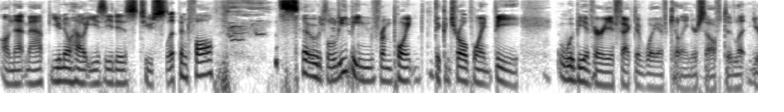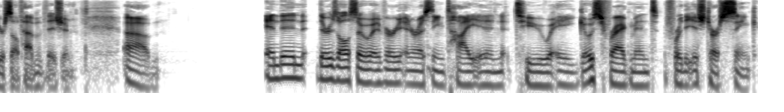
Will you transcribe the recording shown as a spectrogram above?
on that map, you know how easy it is to slip and fall. so leaping from point the control point B would be a very effective way of killing yourself to let yourself have a vision. Um, and then there's also a very interesting tie-in to a ghost fragment for the Ishtar Sink.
